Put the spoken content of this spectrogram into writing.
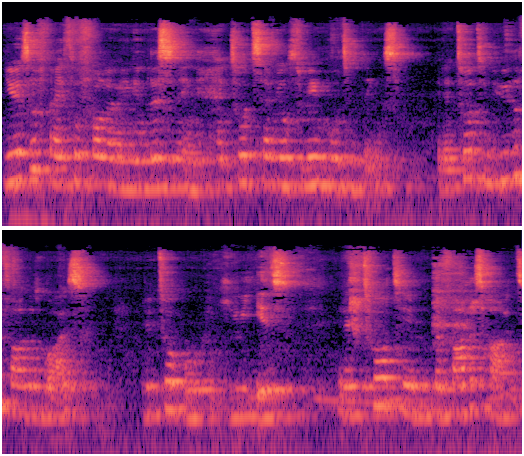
Years of faithful following and listening had taught Samuel three important things. It had taught him who the Father was, it had taught him who he is, it had taught him the Father's heart,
